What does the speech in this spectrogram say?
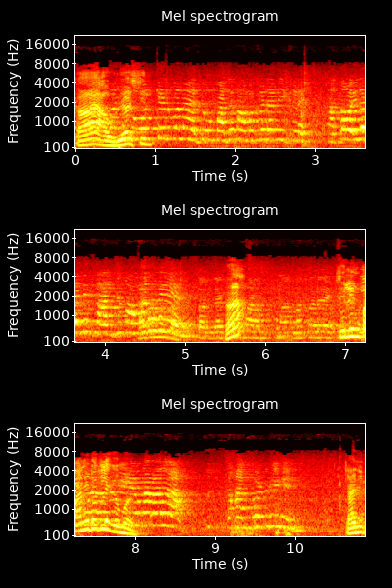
काय आवडी. हा? चुलीन पाणी टाकले का मग? काय नाही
